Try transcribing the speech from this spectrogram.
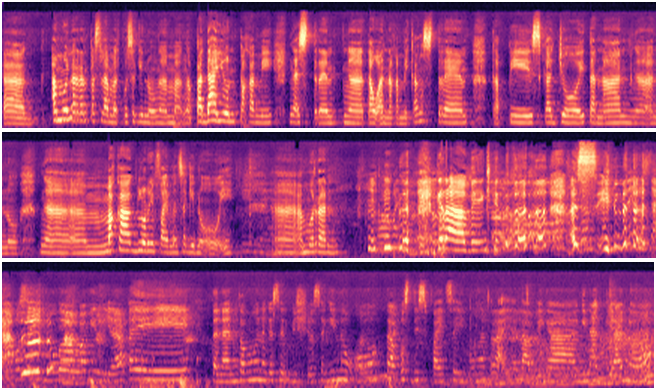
Kag amo laran paslamat ko sa Ginoo nga ma, nga padayon pa kami nga strength nga tawan na kami kang strength ka peace ka joy tanan nga ano nga um, maka-glorify man sa Ginoo eh. Ah, amoran. Grabe gito. As in. sa ako sa imo nga pamilya kay tanan ka mo nagaserbisyo sa Ginoo. Tapos despite sa imo nga trial labi nga ginaagyan no?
